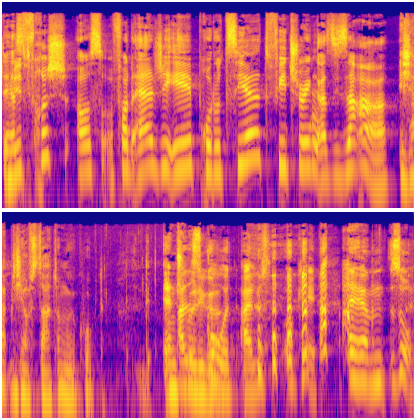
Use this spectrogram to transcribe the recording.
Der mit ist frisch aus, von LGE produziert, featuring Aziza A. Ich habe nicht aufs Datum geguckt. Entschuldige. Alles gut. Alles okay. ähm, so,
